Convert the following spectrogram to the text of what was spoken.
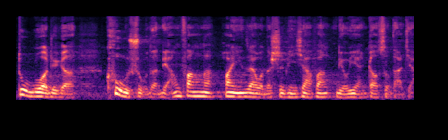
度过这个酷暑的良方呢？欢迎在我的视频下方留言告诉大家。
